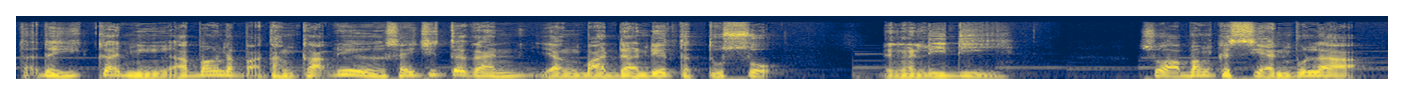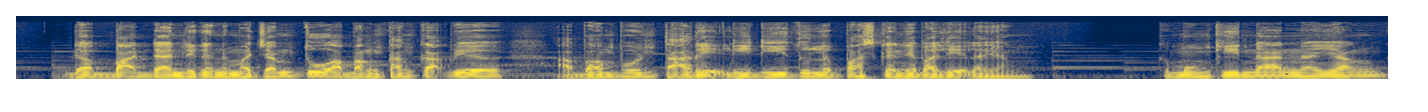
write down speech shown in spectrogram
Tak ada ikan ni Abang dapat tangkap dia Saya ceritakan Yang badan dia tertusuk Dengan lidi So abang kesian pula Dah badan dia kena macam tu Abang tangkap dia Abang pun tarik lidi tu Lepaskan dia balik lah yang Kemungkinan yang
